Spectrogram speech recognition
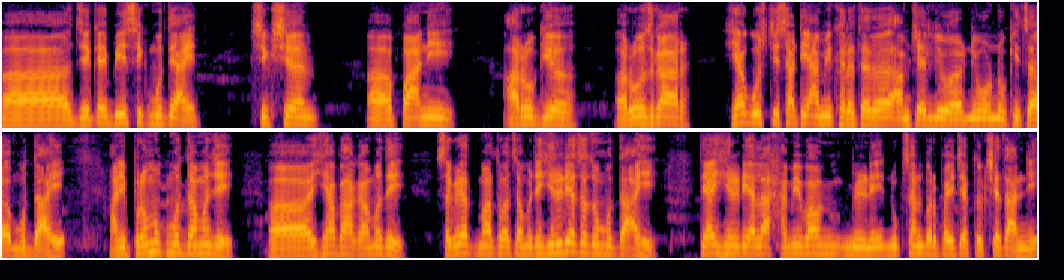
अ, जे काही बेसिक मुद्दे आहेत शिक्षण अ, पाणी आरोग्य अ, रोजगार ह्या गोष्टीसाठी आम्ही खरं तर आमच्या निव निवडणुकीचा मुद्दा आहे. आणि प्रमुख मुद्दा म्हणजे अ, ह्या भागामध्ये सगळ्यात महत्त्वाचा म्हणजे हिरड्याचा जो मुद्दा आहे त्या हिरड्याला हमीभाव मिळणे नुकसान भरपाईच्या कक्षेत आणणे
